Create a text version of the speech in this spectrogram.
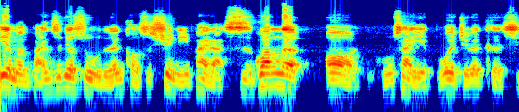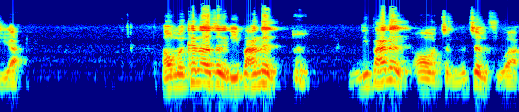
也门百分之六十五的人口是逊尼派的，死光了哦，胡塞也不会觉得可惜啊。好，我们看到这个黎巴嫩，黎巴嫩哦，整个政府啊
